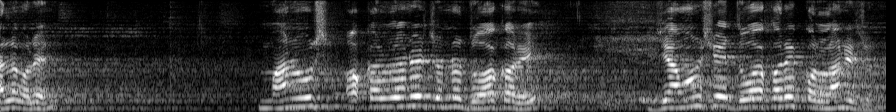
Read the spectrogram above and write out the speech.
আল্লাহ বলেন মানুষ অকল্যাণের জন্য দোয়া করে, যেমন সে দোয়া করে কল্যাণের জন্য।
